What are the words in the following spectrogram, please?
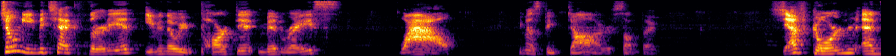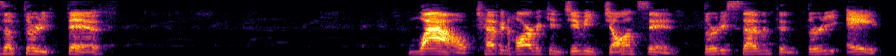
Joe Nemechek 30th, even though he parked it mid race. Wow. He must be God or something. Jeff Gordon ends up 35th. Wow. Kevin Harvick and Jimmie Johnson 37th and 38th.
